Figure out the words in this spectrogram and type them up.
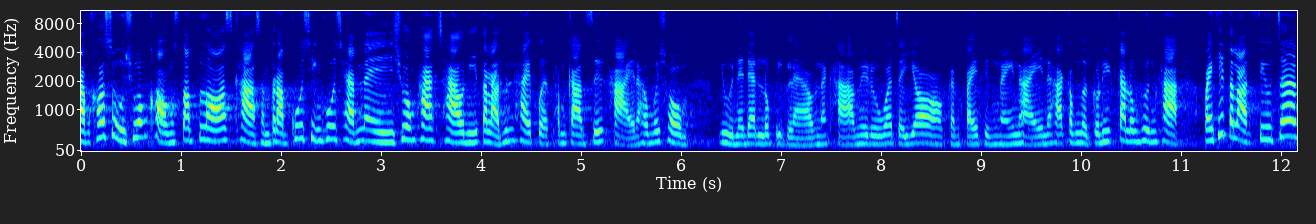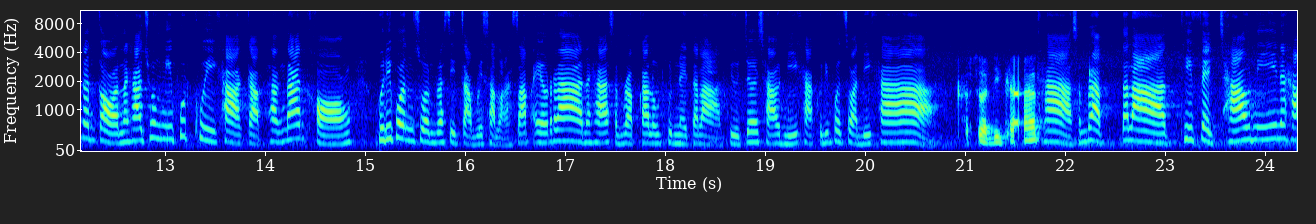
ลับเข้าสู่ช่วงของ stop loss ค่ะสำหรับคู่ชิงคู่แชมป์ในช่วงภาคเช้านี้ ตลาดหุ้นไทยเปิดทำการซื้อขายนะคะคุณผู้ชมอยู่ในแดนลบอีกแล้วนะคะ ไม่รู้ว่าจะย่อกันไปถึงไหนๆนะคะกำหนดกลยุทธ์การลงทุนค่ะ ไปที่ตลาดฟิวเจอร์กันก่อนนะคะ ช่วงนี้พูดคุยค่ะกับทางด้านของคุณนิพนธ์ส่วนประสิทธิ์จากบริษัทหลักทรัพย์เอร่านะคะสำหรับการลงทุนในตลาดฟิวเจอร์เช้านี้ค่ะ คุณนิพนธ์สวัสดีค่ะครับสวัสดีครับค่ะสำหรับตลาดทีเฟกเช้านี้นะคะ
